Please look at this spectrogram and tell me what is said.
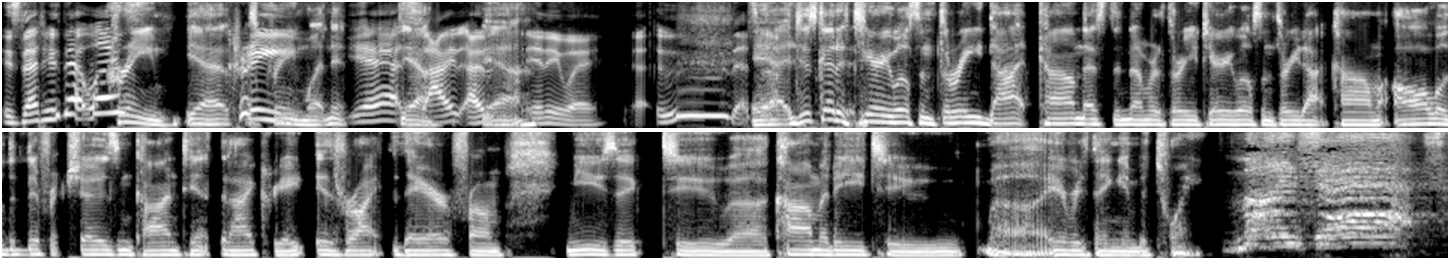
Is that who that was? Cream yeah it was Cream, Cream wasn't it Yeah. yeah I, I, yeah. Anyway. Uh, Ooh, that's Yeah, just go to terrywilson3.com. That's the number three, terrywilson3.com. All of the different shows and content that I create is right there from music to uh, comedy to uh, everything in between. Mindset.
